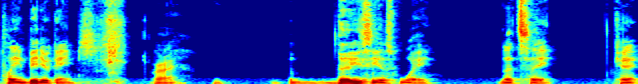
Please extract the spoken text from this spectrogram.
playing video games. Right. The easiest way, let's say. Okay?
